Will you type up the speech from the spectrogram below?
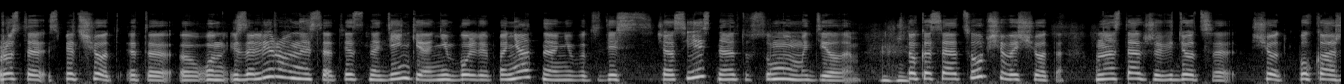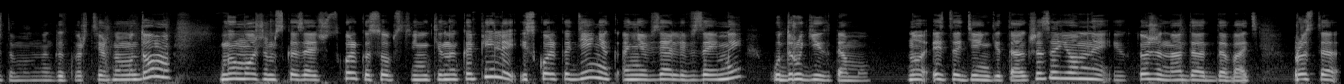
Просто спецсчет это э, он изолированный, соответственно, деньги, они более понятны, они вот здесь сейчас есть, на эту сумму мы делаем. Угу. Что касается общего счета, у нас также ведется счет по каждому многоквартирному дому. Мы можем сказать, сколько собственники накопили и сколько денег они взяли взаймы у других домов. Но эти деньги также заемные, их тоже надо отдавать. Просто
